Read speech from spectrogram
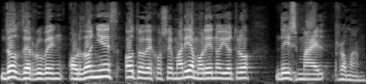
dos de Rubén Ordóñez, otro de José María Moreno y otro de Ismael Román.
